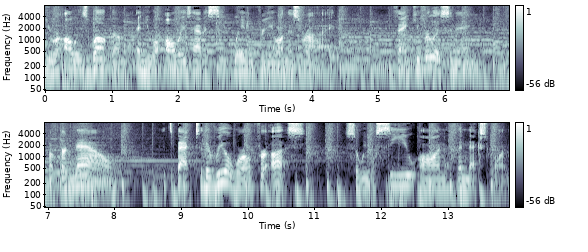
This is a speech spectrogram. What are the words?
You are always welcome, and you will always have a seat waiting for you on this ride. Thank you for listening, but for now, it's back to the real world for us. So we will see you on the next one.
